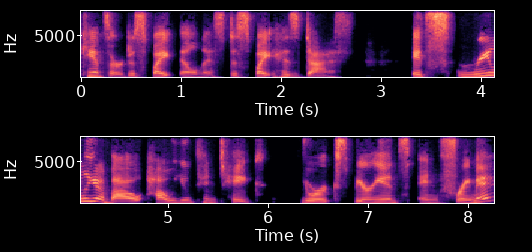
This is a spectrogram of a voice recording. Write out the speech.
cancer, despite illness, despite his death. It's really about how you can take your experience and frame it.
